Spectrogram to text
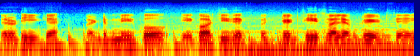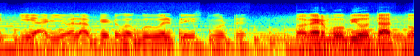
चलो ठीक है। बट मेरे को एक और चीज़ एक्सपेक्टेड थी इस वाले अपडेट से कि यार ये वाला अपडेट होगा गूगल प्ले स्टोर पे। तो अगर वो भी होता तो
